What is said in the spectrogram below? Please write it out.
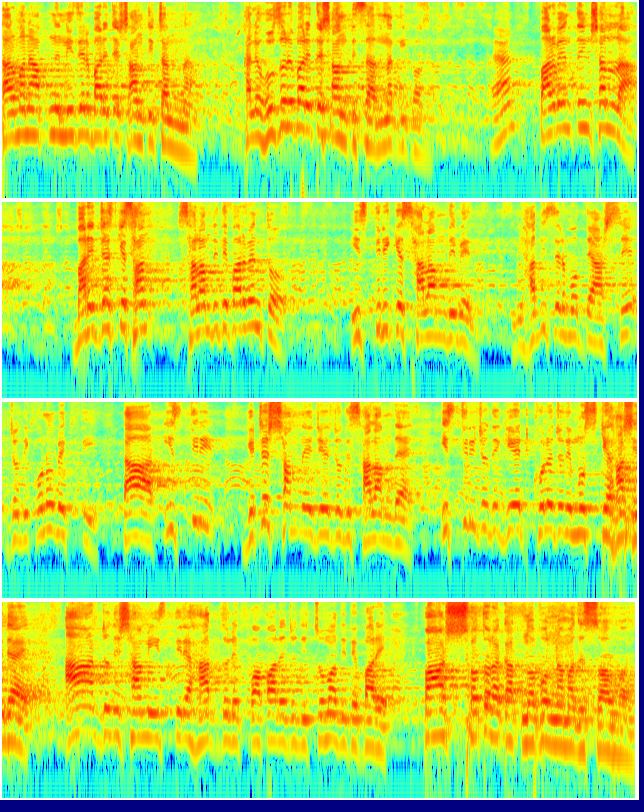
তার মানে আপনি নিজের বাড়িতে শান্তি চান না। খালি হুজুরের বাড়িতে শান্তি চান, নাকি কন? হ্যাঁ? পারবেন তো ইনশাল্লাহ। বাড়ির আজকে সালাম দিতে পারবেন তো? স্ত্রীকে সালাম দিবেন। হাদিসের মধ্যে আসছে, যদি কোনো ব্যক্তি তার স্ত্রীর গেটের সামনে যে যদি সালাম দেয়, স্ত্রী যদি গেট খুলে যদি মুসকে হাসি দেয়, আর যদি স্বামী স্ত্রীর হাত ধরে কপালে যদি চুমা দিতে পারে পাঁচ শত রাকাত নফল নামাজের সব হয়।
